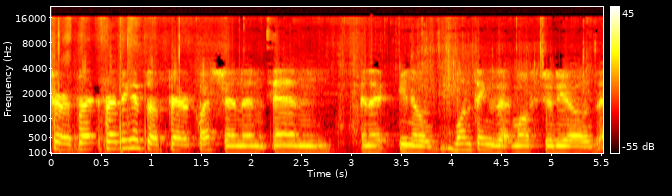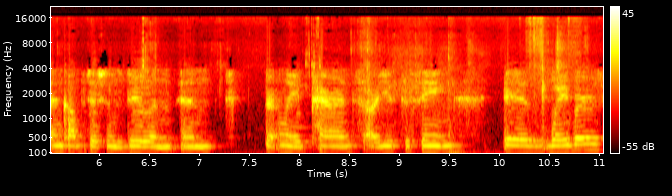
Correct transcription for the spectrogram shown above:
Sure. So, so, I think it's a fair question, and and and I, you know, one thing that most studios and competitions do, and and certainly parents are used to seeing, is waivers.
